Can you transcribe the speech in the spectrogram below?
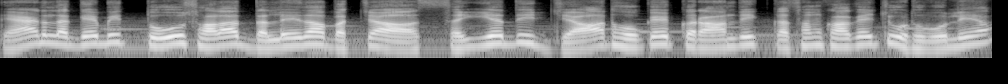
ਕਹਿਣ ਲੱਗੇ ਵੀ ਤੂੰ ਸਾਲਾ ਦੱਲੇ ਦਾ ਬੱਚਾ ਸੈਯਦ ਦੀ ਜਾਤ ਹੋ ਕੇ ਕੁਰਾਨ ਦੀ ਕਸਮ ਖਾ ਕੇ ਝੂਠ ਬੋਲਿਆ?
